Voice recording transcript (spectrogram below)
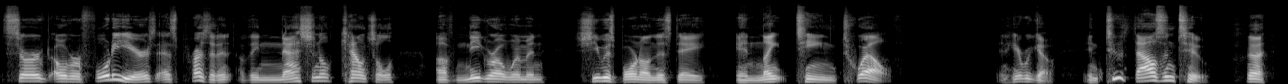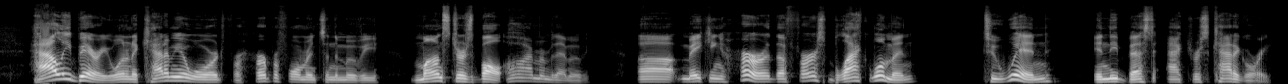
served over 40 years as president of the National Council of Negro Women. She was born on this day in 1912. And here we go. In 2002, Halle Berry won an Academy Award for her performance in the movie Monsters Ball. Oh, I remember that movie. Uh, making her the first black woman to win in the Best Actress category.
